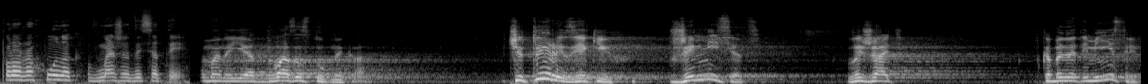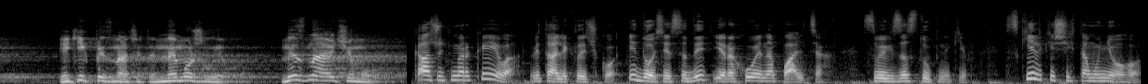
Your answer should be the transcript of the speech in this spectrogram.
про рахунок в межах 10. У мене є два заступника, чотири з яких вже місяць лежать в кабінеті міністрів, яких призначити неможливо. Не знаю чому. Кажуть, мер Києва Віталій Кличко і досі сидить і рахує на пальцях своїх заступників. Скільки ж їх там у нього?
